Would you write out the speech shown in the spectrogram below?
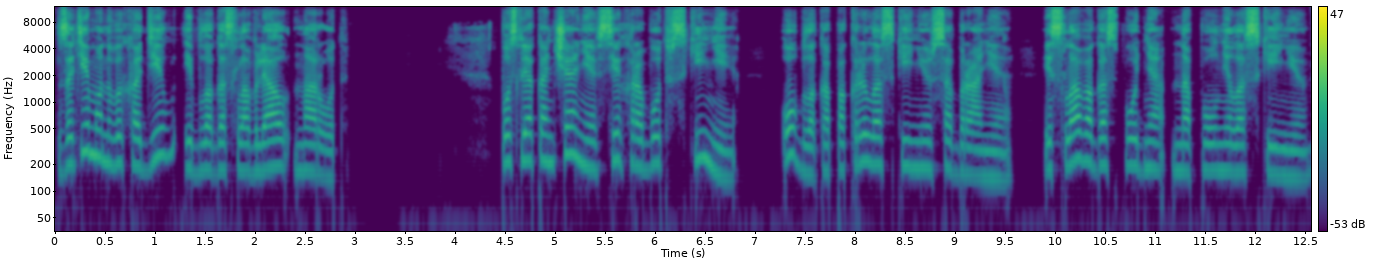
Затем он выходил и благословлял народ. После окончания всех работ в Скинии облако покрыло Скинию собрания, и слава Господня наполнила Скинию.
